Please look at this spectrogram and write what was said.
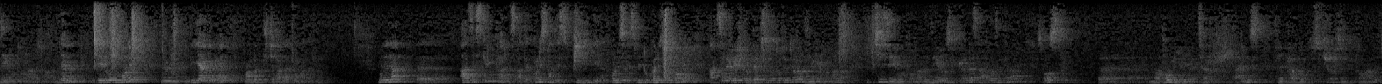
zero ትሆናለች ማለት ነው። ለምን ዜሮ የሆነ ጥያቄው ላይ ማንበብ ትችላላችሁ ማለት ነው። ምን ይላል? as screw occurs at constant speed ይላል። speed ኡ constant ከሆነ acceleration dot ኡ ስንት ይሆናል? ዜሮ ይሆናል። እቺ ዜሮ ትሆናለች። ዜሮ ሲቀነስ R ዋ ስንት ናት? ሶስት መቶ milli times theta dot ስንት ትሆናለች?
